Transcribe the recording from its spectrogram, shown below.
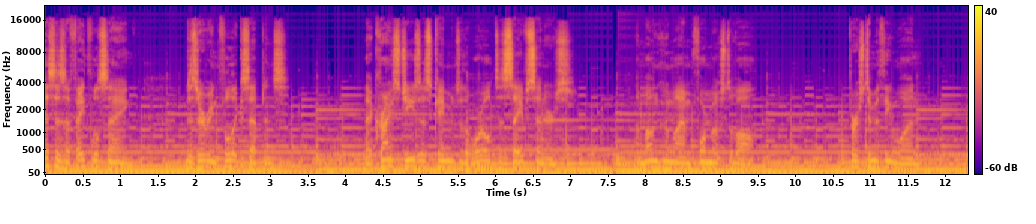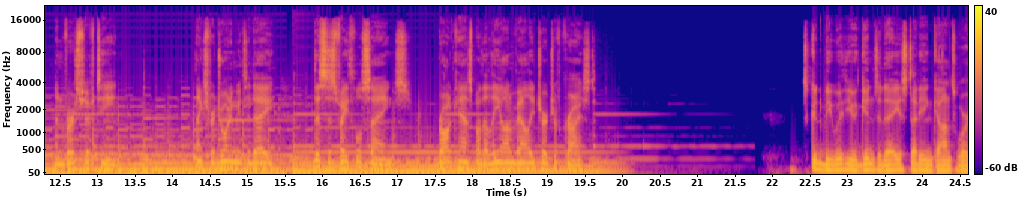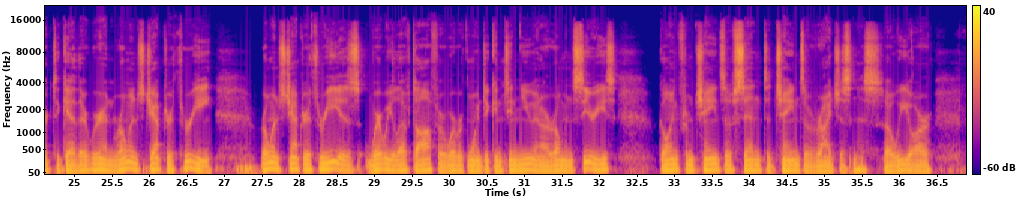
This is a faithful saying, deserving full acceptance, that Christ Jesus came into the world to save sinners, among whom I am foremost of all. 1 Timothy 1 and verse 15. Thanks for joining me today. This is Faithful Sayings, broadcast by the Leon Valley Church of Christ. Good to be with you again today, studying God's Word together. We're in Romans chapter 3. Romans chapter 3 is where we left off, or where we're going to continue in our Roman series, going from chains of sin to chains of righteousness. So we are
